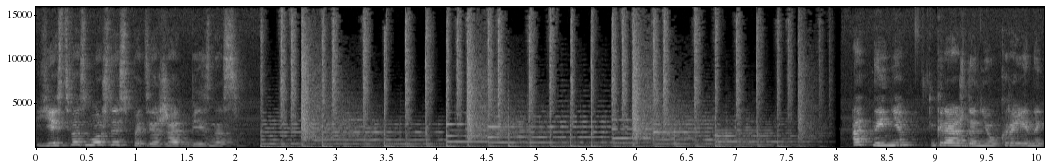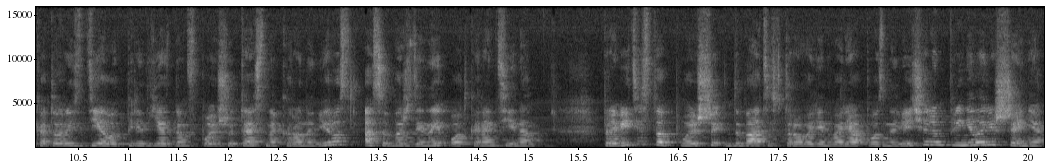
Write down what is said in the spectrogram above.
есть возможность поддержать бизнес. Отныне граждане Украины, которые сделают перед въездом в Польшу тест на коронавирус, освобождены от карантина. Правительство Польши 22 января поздно вечером приняло решение,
